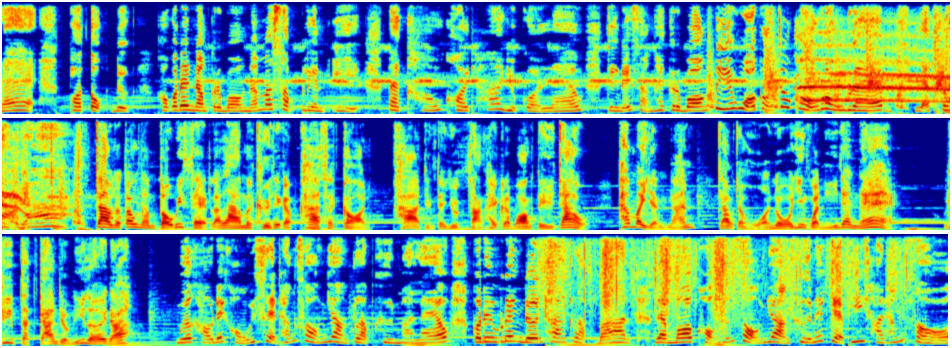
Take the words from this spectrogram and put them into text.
แน่ๆพอตกดึกเขาก็ได้นำกระบองนั้นมาสับเปลี่ยนอีก แต่แต่เขาคอยท่าอยู่ก่อนแล้ว จึงได้สั่งให้กระบองตีหัวของเจ้าของโรงแรม และกล่าวว่า เจ้าจะต้องนำโต๊ะวิเศษและลามาคืนให้กับข้าซะก่อนข้าจึงจะหยุดสั่งให้กระบองตีเจ้า ถ้าไม่อย่างนั้นเจ้าจะหัวโนยิ่งกว่านี้แน่ๆรีบจัดการเดี๋ยวนี้เลยนะ เมื่อเขาได้ของวิเศษทั้งสองอย่างกลับคืนมาแล้ว ก็ได้เร่งเดินทางกลับบ้าน และมอบของทั้งสองอย่างคืนให้แก่พี่ชายทั้งสอง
